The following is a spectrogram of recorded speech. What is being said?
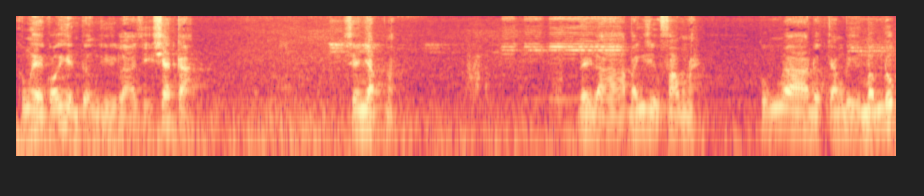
không hề có hiện tượng gì là dỉ xét cả. Xe nhập mà. Đây là bánh dự phòng này. Cũng được trang bị mâm đúc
